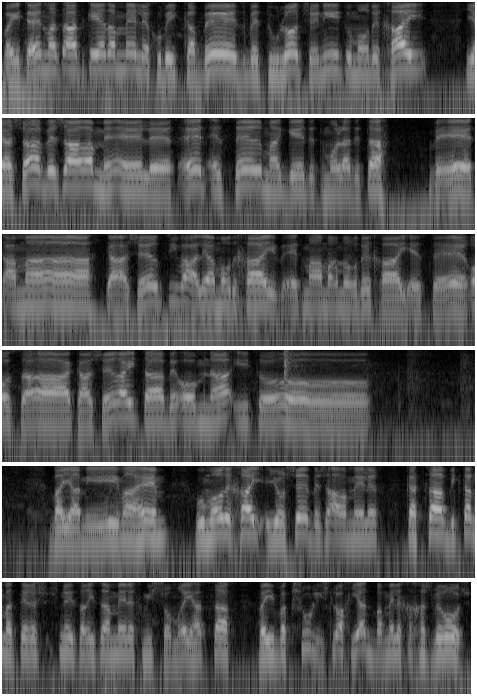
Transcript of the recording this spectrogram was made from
ויתן מסעת כיד המלך ויקבץ בתולות שנית ומרדכי ישב בשער המלך אין אסתר מגד את מולדתה. ואת עמה כאשר ציווה עליה מרדכי ואת מאמר מרדכי אסתר עושה כאשר הייתה באומנה איתו. בימים ההם ומרדכי יושב בשער המלך קצב בקתן ותרש שני זריזי המלך משומרי הסף ויבקשו לשלוח יד במלך אחשורוש.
